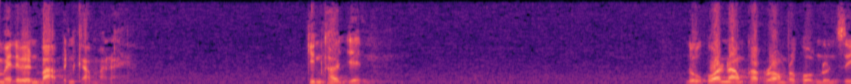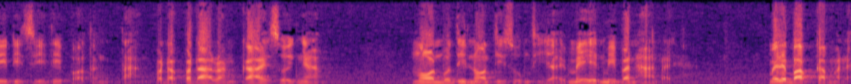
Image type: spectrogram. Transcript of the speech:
ไม่ได้เป็นบาปเป็นกรรมอะไร กินข้าวเย็น ดูควันรำกับร้องประโคมดุนซีดีสีที่เป่าต่าง ๆ ประดับประดาร่างกายสวยงาม นอนบนที่นอนที่สูงที่ใหญ่ ไม่เห็นมีปัญหาอะไร ไม่ได้บาปกรรมอะไร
